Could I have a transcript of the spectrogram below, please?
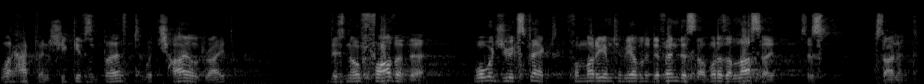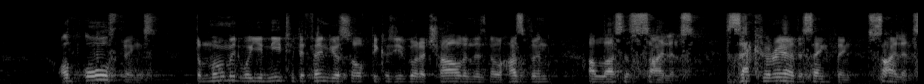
what happened? She gives birth to a child, right? There's no father there. What would you expect for Maryam to be able to defend herself? What does Allah say? It says, silent. Of all things, the moment where you need to defend yourself because you've got a child and there's no husband, Allah says silence. Zachariah, the same thing, silence.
